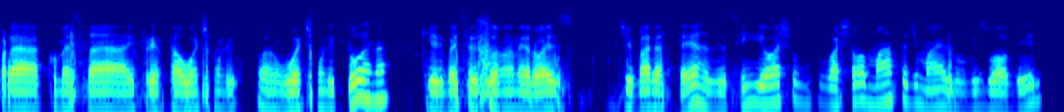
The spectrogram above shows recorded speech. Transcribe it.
para começar a enfrentar o antimonitor, o né? Que ele vai selecionando heróis de várias terras, assim, e eu acho, eu achava massa demais o visual dele.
